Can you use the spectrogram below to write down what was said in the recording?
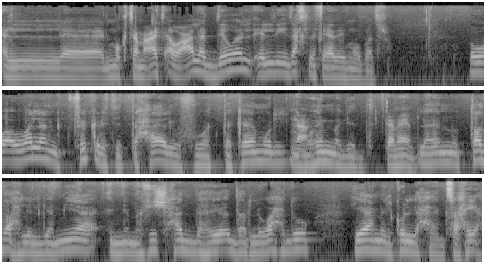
ال- المجتمعات أو على الدول اللي داخلة في هذه المبادرة. هو اولا فكرة التحالف والتكامل نعم. مهمة جدا. تمام. لأنه اتضح للجميع إن مفيش حد هيقدر لوحده يعمل كل حاجة. صحيح.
